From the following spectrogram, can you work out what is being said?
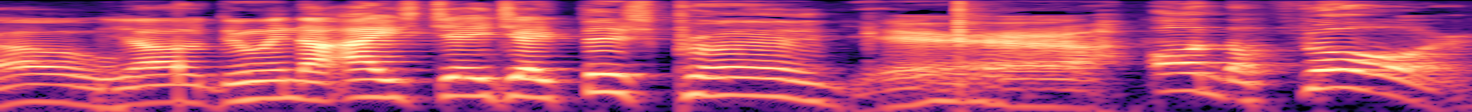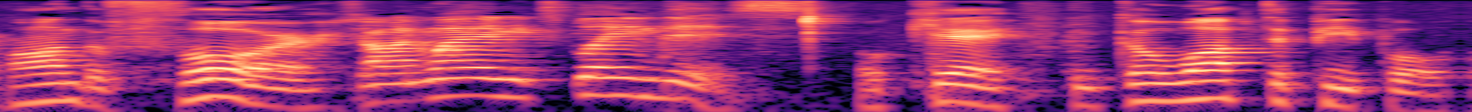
Yo. Yo, doing the IceJJFish prank. Yeah. On the floor. On the floor. Sean Wang, explain this. Okay, we go up to people.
